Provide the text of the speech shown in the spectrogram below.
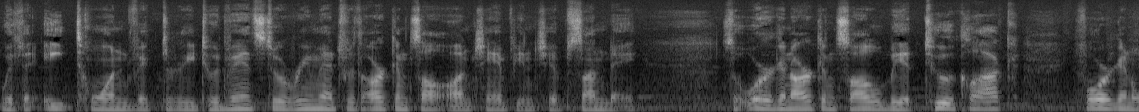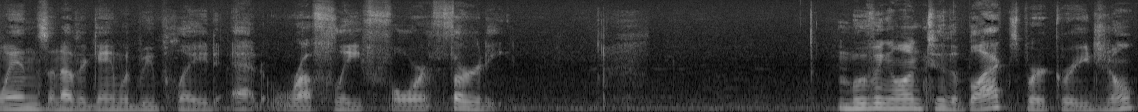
with an 8 1 victory to advance to a rematch with Arkansas on Championship Sunday. So Oregon Arkansas will be at 2 o'clock. If Oregon wins, another game would be played at roughly 4:30. Moving on to the Blacksburg Regional,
